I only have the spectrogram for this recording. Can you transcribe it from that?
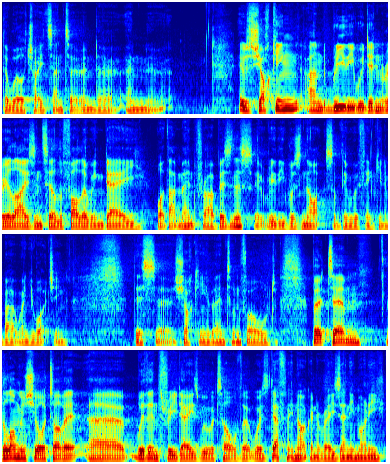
the World Trade Center and uh, and uh, it was shocking and really we didn't realize until the following day what that meant for our business it really was not something we were thinking about when you're watching this uh, shocking event unfold but um, the long and short of it, uh, within three days, we were told that was definitely not going to raise any money.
